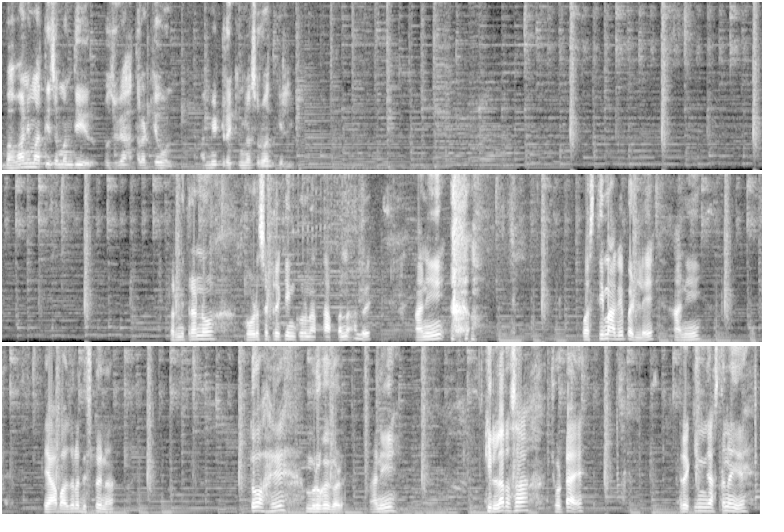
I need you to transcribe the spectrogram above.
भवानी मातेचं मंदिर उजव्या हाताला ठेवून आम्ही ट्रेकिंगला सुरुवात केली. तर मित्रांनो थोडंसं ट्रेकिंग करून आता आपण आलोय. आणि वस्ती मागे पडले आणि या बाजूला दिसतोय ना तो आहे मृगगड. आणि किल्ला तसा छोटा आहे. ट्रेकिंग जास्त नाही आहे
